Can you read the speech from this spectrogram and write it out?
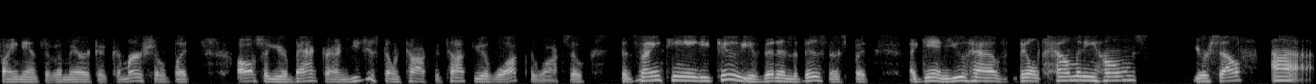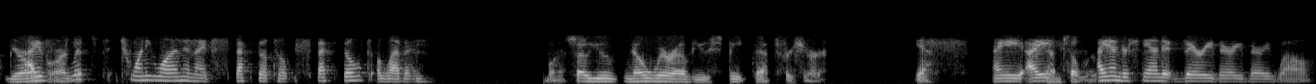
Finance of America Commercial, but also your background. You just don't talk the talk; you have walked the walk. So since 1982, you've been in the business. But again, you have built how many homes yourself? Uh, your I've project? flipped 21, and I've spec built spec built 11. Well, So you know whereof you speak. That's for sure. Yes, I I Absolutely. I understand it very very very well.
